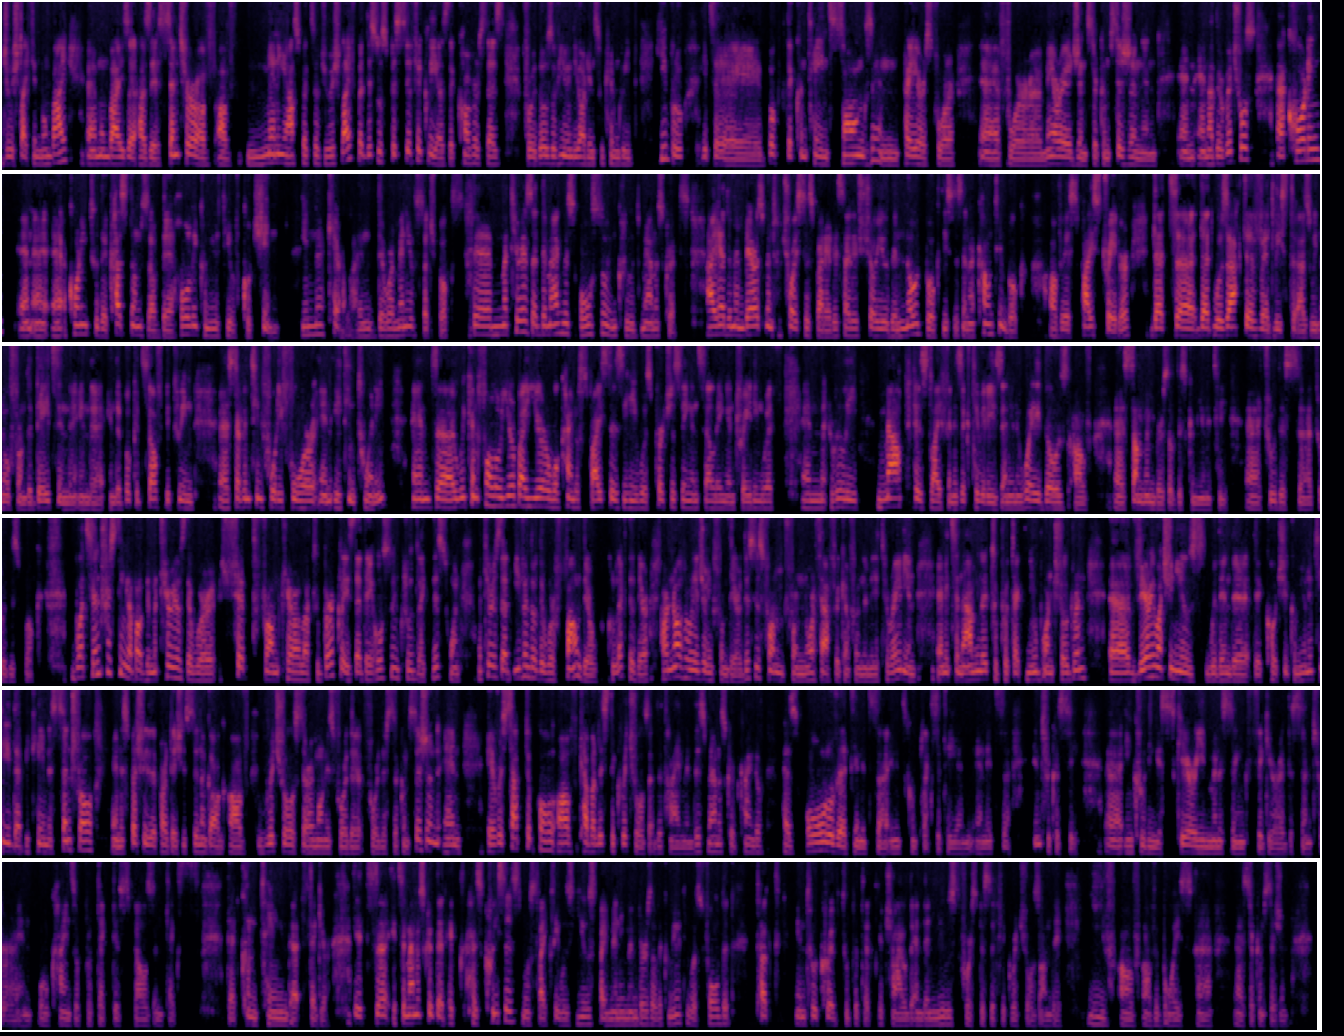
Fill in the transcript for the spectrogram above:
Jewish life in Mumbai. Uh, Mumbai is a, as a center of, of many aspects of Jewish life, but this was specifically, as the cover says, for those of you in the audience who can read Hebrew, it's a book that contains songs and prayers for uh, for uh, marriage and circumcision and, and, and other rituals, according and uh, according to the customs of the holy community of Cochin in Kerala, and there were many of such books. The materials at the Magnes also include manuscripts. I had an embarrassment of choices, but I decided to show you the notebook. This is an accounting book of a spice trader that uh, that was active, at least as we know from the dates in the in the in the book itself, between uh, 1744 and 1820. And uh, we can follow year by year what kind of spices he was purchasing and selling and trading with, and really map his life and his activities, and in a way, those of uh, some members of this community uh, through this uh, through this book. What's interesting about the materials that were shipped from Kerala to Berkeley is that they also include, like this one, materials that even though they were found there, collected there, are not originally from there. This is from from North Africa, from the Mediterranean, and it's an amulet to protect newborn children. Uh, very much in use within the the Kochi community that became a central and especially the Pardeshi synagogue of ritual ceremonies for the for the circumcision and a receptacle of Kabbalistic rituals at the time. And this manuscript kind of has all of it in its uh, in its complexity and and its uh, intricacy, uh, including a scary, menacing figure at the center and all kinds of protective spells and texts that contain that figure. It's uh, it's a manuscript that has creases. Most likely was used by many members of the community. Was folded, tucked into a crib to protect a child and then used for specific rituals on the eve of, of a boy's uh, uh, circumcision.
